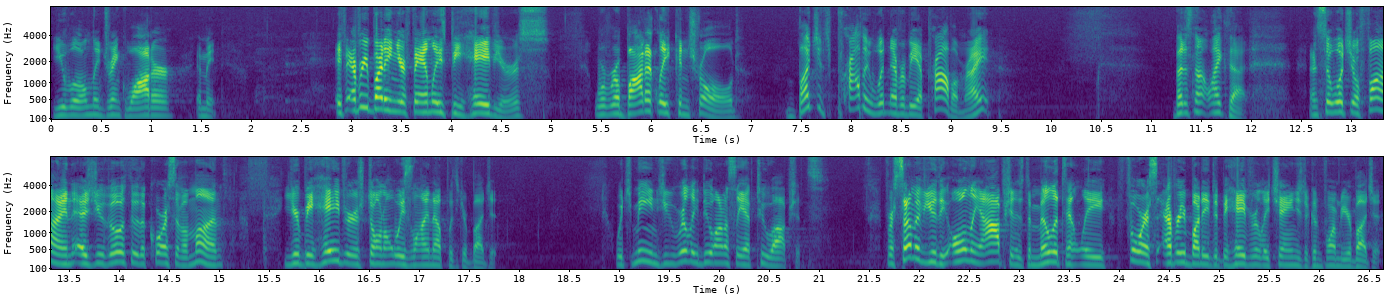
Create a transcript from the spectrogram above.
You will only drink water. I mean, if everybody in your family's behaviors were robotically controlled, budgets probably would never be a problem, right? But it's not like that. And so, what you'll find as you go through the course of a month your behaviors don't always line up with your budget, which means you really do honestly have two options. For some of you, the only option is to militantly force everybody to behaviorally change to conform to your budget.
